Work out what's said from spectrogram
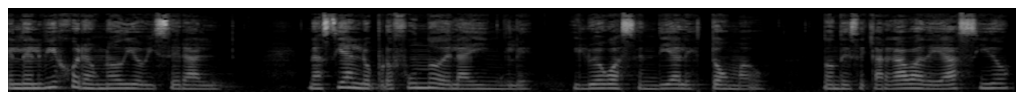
El del viejo era un odio visceral. Nacía en lo profundo de la ingle y luego ascendía al estómago, donde se cargaba de ácido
